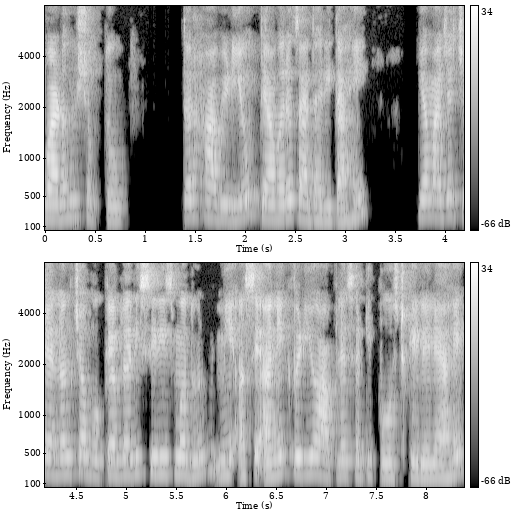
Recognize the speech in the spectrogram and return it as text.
वाढवू शकतो? तर हा व्हिडिओ त्यावरच आधारित आहे. या माझ्या चॅनलच्या वोकॅबलरी सिरीजमधून मी असे अनेक व्हिडिओ आपल्यासाठी पोस्ट केलेले आहेत.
